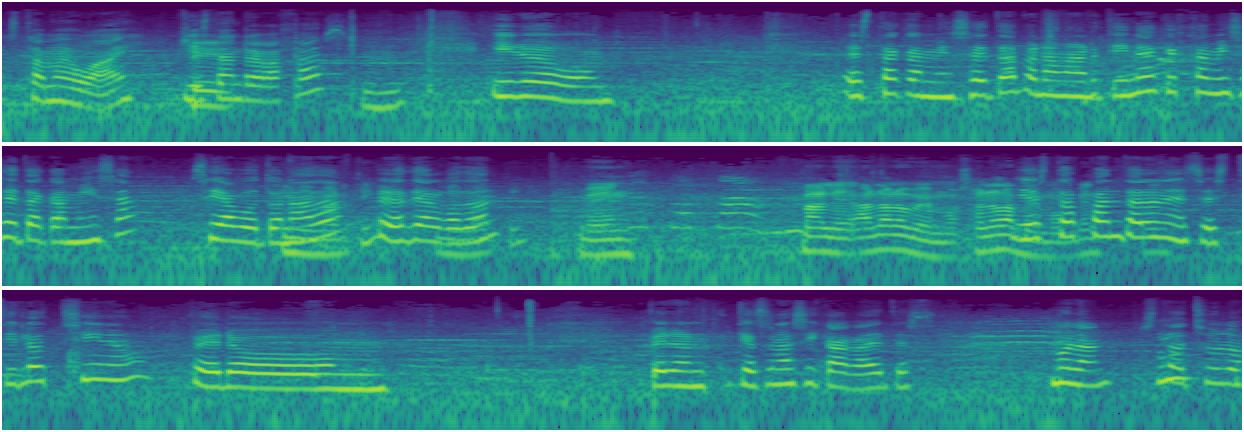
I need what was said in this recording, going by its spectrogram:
Está muy guay. Y están rebajas. Y luego esta camiseta para Martina, que es camiseta camisa, sí abotonada, pero es de algodón. Ven. Vale, ahora lo vemos. Ahora la Y vemos. estos ven. pantalones estilo chino, pero pero que son así cagadetes. Molan, está chulo.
